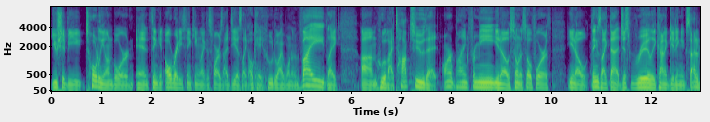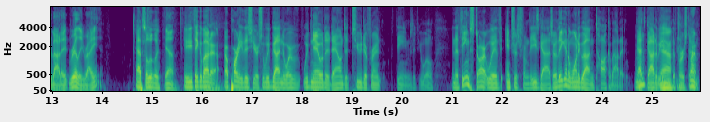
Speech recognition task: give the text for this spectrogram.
you should be totally on board and thinking already thinking like as far as ideas like okay who do i want to invite? Like um, who have i talked to that aren't buying from me? You know so on and so forth. You know things like that. Just really kind of getting excited about it really right Absolutely. yeah If you think about our, our party this year, so we've gotten to where we've, we've narrowed it down to two different themes, if you will. And the themes start with interest from these guys. Are they going to want to go out and talk about it? Mm-hmm. That's got to be Yeah. the first step. Right.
